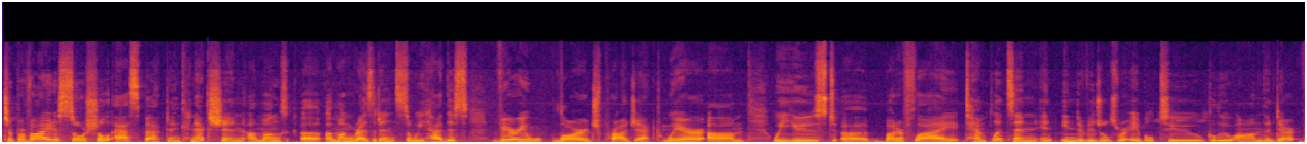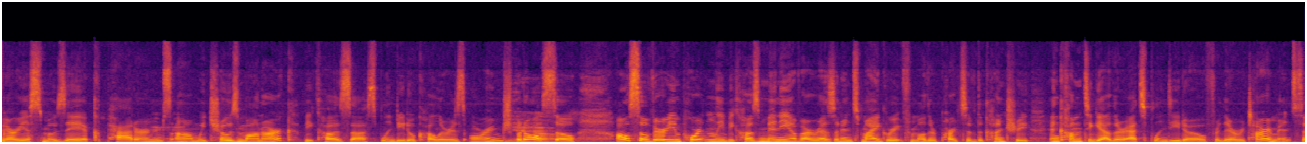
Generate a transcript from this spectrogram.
to provide a social aspect and connection among, uh, among residents. So we had this very large project mm -hmm. where um, we used uh, butterfly templates and in individuals were able to glue on the various mosaic patterns. Mm -hmm. um, we chose Monarch because uh, Splendido color is orange, yeah. but also, also very importantly because many of our residents migrate from other parts of the country and come together at Splendido for their retirement. So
